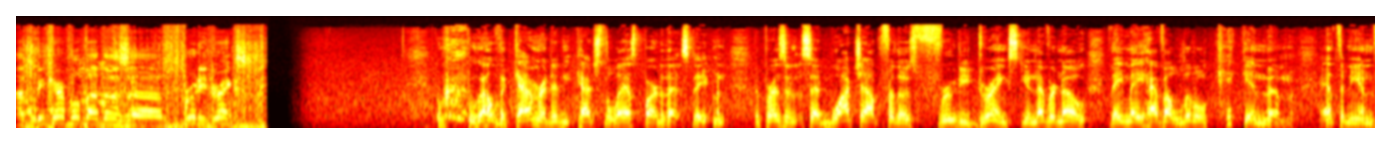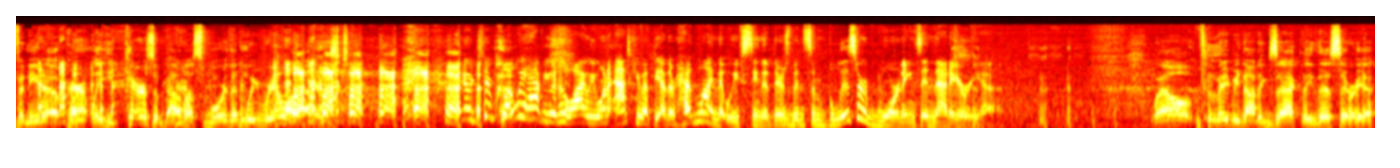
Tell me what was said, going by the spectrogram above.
Uh, be careful about those uh, fruity drinks. Well, the camera didn't catch the last part of that statement. The president said, watch out for those fruity drinks. You never know. They may have a little kick in them. Anthony and Vinita, apparently he cares about us more than we realized. you know, Chip, while we have you in Hawaii, we want to ask you about the other headline that we've seen, that there's been some blizzard warnings in that area. Well, maybe not exactly this area.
